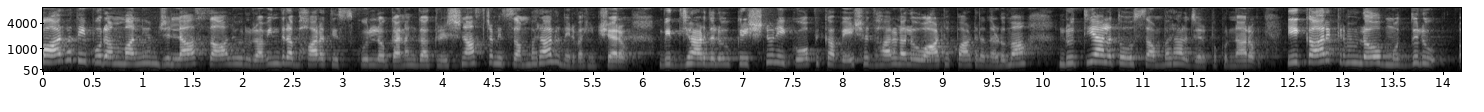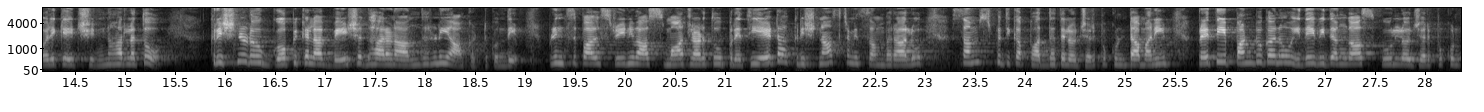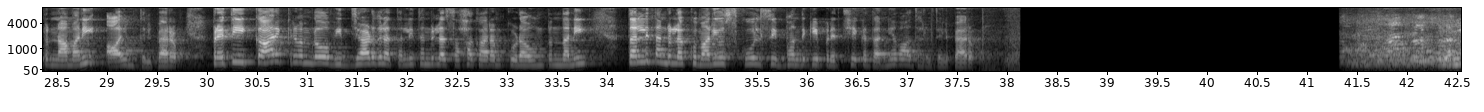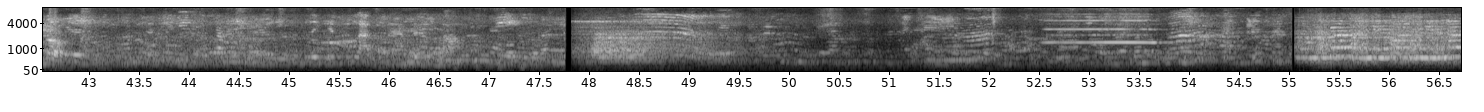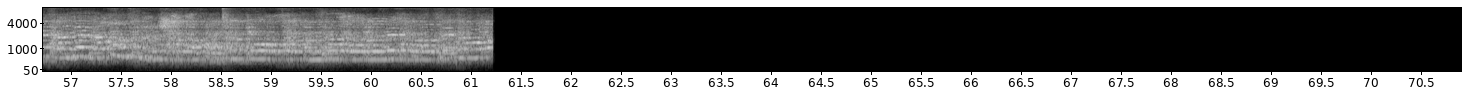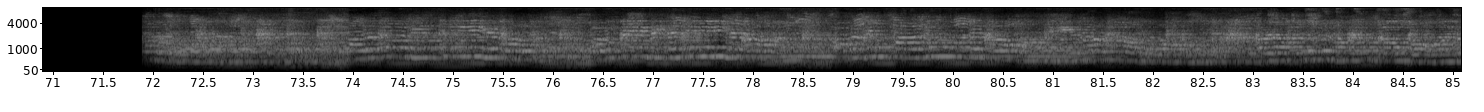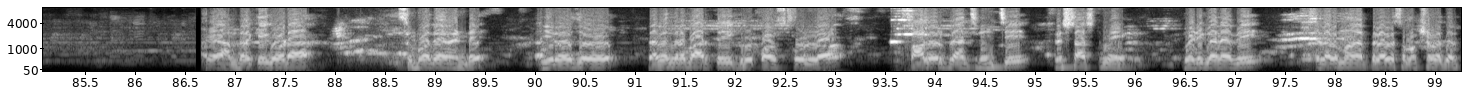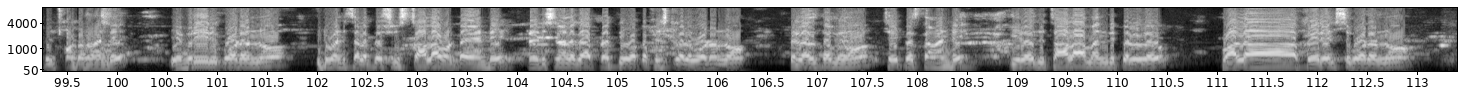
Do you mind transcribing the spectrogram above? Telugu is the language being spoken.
పార్వతీపురం మన్యం జిల్లా సాలూరు రవీంద్ర భారతి స్కూల్లో ఘనంగా కృష్ణాష్టమి సంబరాలు నిర్వహించారు. విద్యార్థులు కృష్ణుని గోపిక వేషధారణలో ఆటపాటల నడుమ నృత్యాలతో సంబరాలు జరుపుకున్నారు. ఈ కార్యక్రమంలో ముద్దులు ఒలికే చిన్నారులతో కృష్ణుడు గోపికల వేషధారణ అందరినీ ఆకట్టుకుంది. ప్రిన్సిపాల్ శ్రీనివాస్ మాట్లాడుతూ ప్రతి ఏటా కృష్ణాష్టమి సంబరాలు సాంస్కృతిక పద్ధతిలో జరుపుకుంటామని ప్రతి పండుగను ఇదే విధంగా స్కూల్లో జరుపుకుంటున్నామని ఆయన తెలిపారు. ప్రతి కార్యక్రమంలో విద్యార్థుల తల్లిదండ్రుల సహకారం కూడా ఉంటుందని తల్లిదండ్రులకు మరియు స్కూల్ సిబ్బందికి ప్రత్యేక ధన్యవాదాలు తెలిపారు. Kính lúp. అందరికీ కూడా శుభోదయం అండి. ఈరోజు రవీంద్ర భారతి గ్రూప్ హౌస్ స్కూల్లో సాలూరు బ్రాంచ్ నుంచి కృష్ణాష్టమి వేడుకలు అనేవి పిల్లల పిల్లల సమక్షంలో జరిపించుకుంటున్నాం అండి. ఎవ్రీ ఇయర్ కూడాను ఇటువంటి సెలబ్రేషన్స్ చాలా ఉంటాయండి. ట్రెడిషనల్గా ప్రతి ఒక్క ఫెస్టివల్ కూడాను పిల్లలతో మేము చేపిస్తామండి. ఈరోజు చాలా మంది పిల్లలు వాళ్ళ పేరెంట్స్ కూడాను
